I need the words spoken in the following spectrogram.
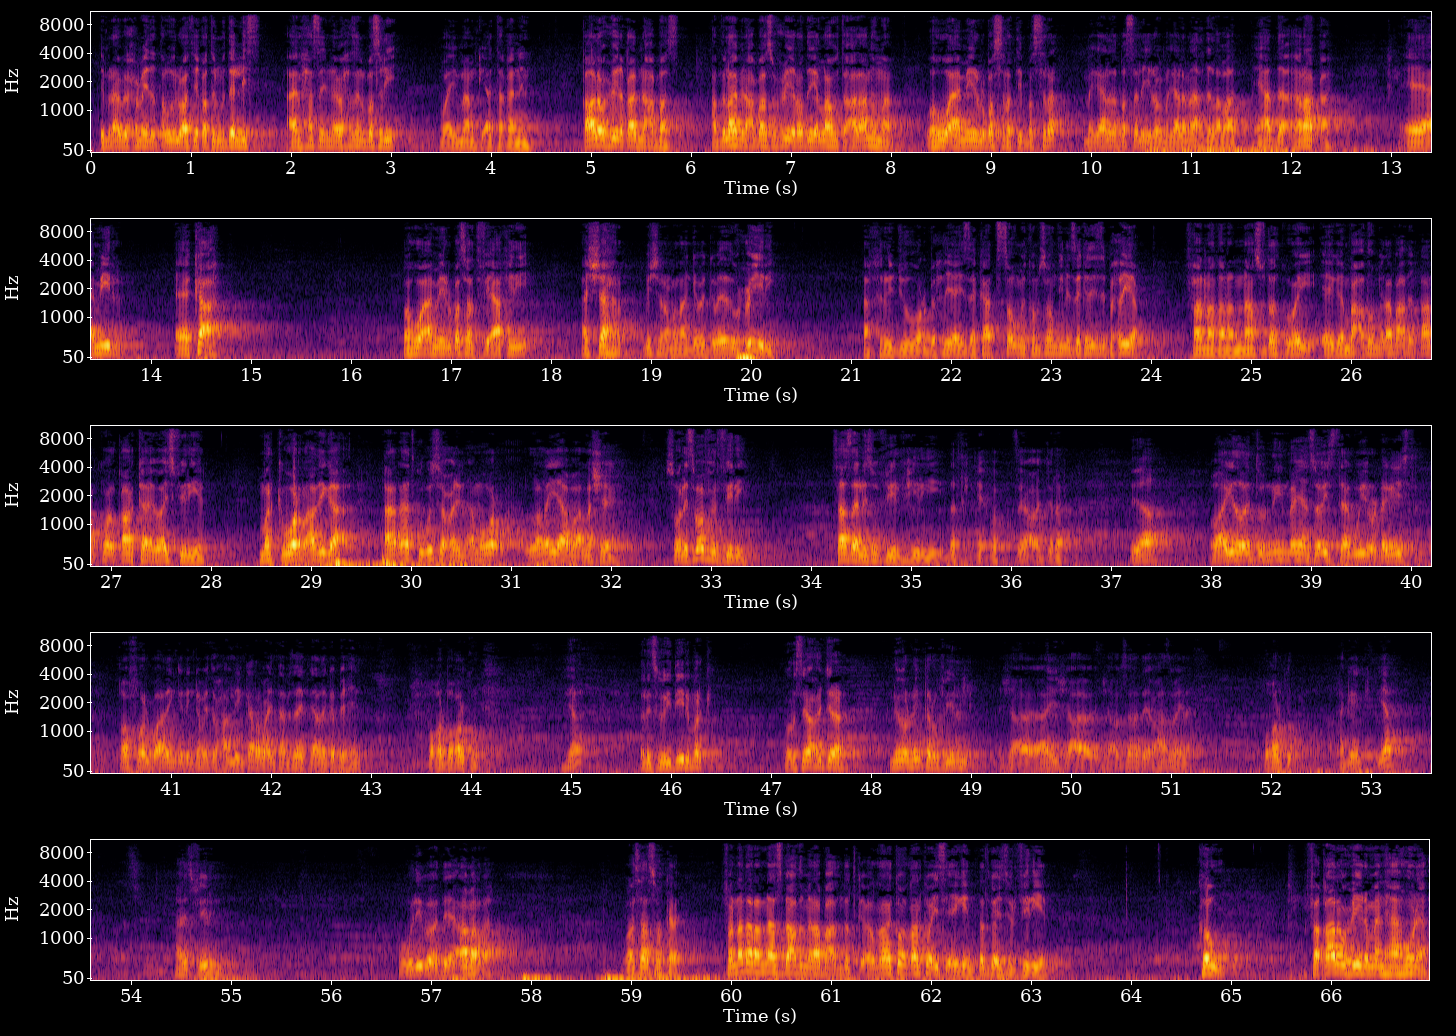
بن أبي حmayd الطويل وثiqة المdلس عن الحسن بن أبي حسن البصري waa imaamkii ataqanin qala wuxuu yihi qال بن cabاs cabdاللahi بن cabاs wuxuu yihi radي الlahu taعalى canهuma wahuwa amiir الbصرةi basra magaalada basr la yihao magala madaxda labaad ee wahuwa amiir basrati fii aakhiri ashahr bisha ramadaan gebagabadeed wuxuu yidhi akhrijuu warbixiya zakaata sawmikum soonkiina zakadiisa bixiya fanadara annaasu dadku way eegeen bacduhum ilaa bacdi qaarkood qaar kale waa isfiiriyeen marka war adiga aan aad kugu soconin ama war lala yaaba la sheegay soo laisma firfiriy saasaa laisu firfiriyey dadka ya waa iyadoo intuu nin meeshaan soo istaagu yiro dhegaysta qof walba adinka idinka mid waxaa liinka rabaa intaan masaajidka adan ka bixin boqol boqol kun ya wala isweydiini marka warse waxu jiraan nin wal nin kalu fiirin shacabsanad waxaan samaynaa boqol kun xaggeen ya aan isfiirin weliba dee amar ah waa saas oo kale fanadara الnaas bacdum ilaa bacd dadka qaarkood qaarkood is eegeen dadku is firfiriyeen kow faqaala wuxuu yidhi man haahuna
